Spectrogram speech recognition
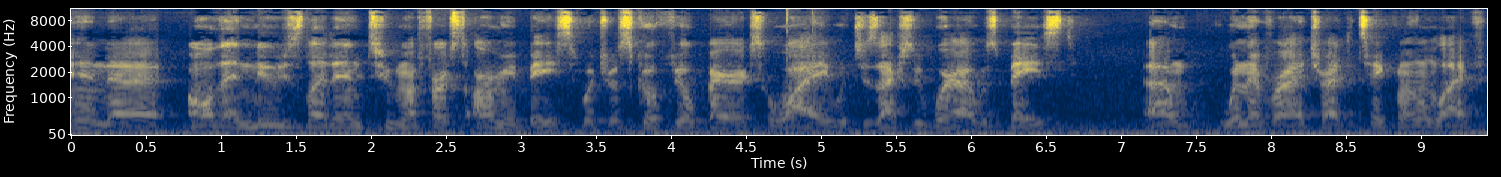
And uh, all that news led into my first army base, which was Schofield Barracks, Hawaii, which is actually where I was based um, whenever I tried to take my own life.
